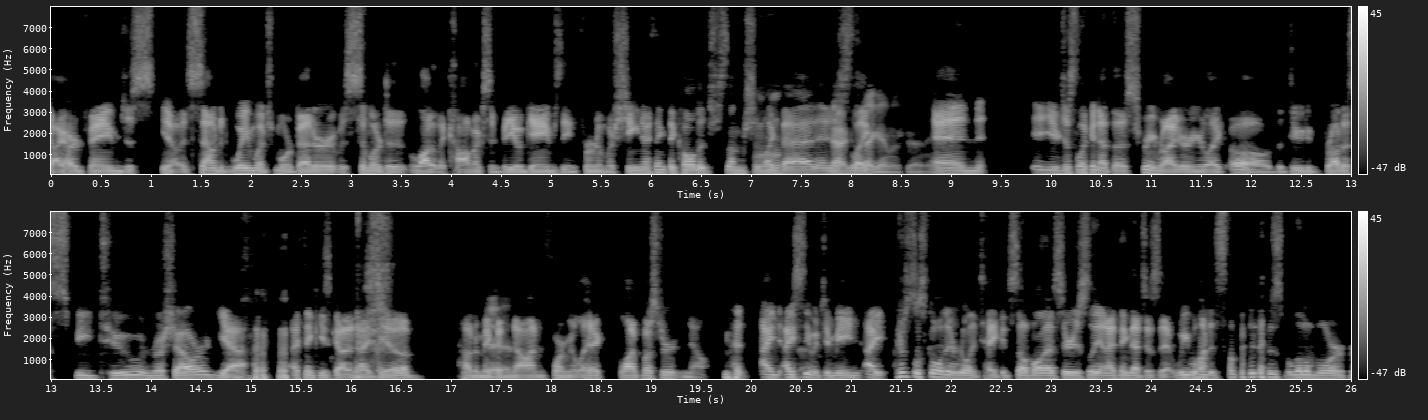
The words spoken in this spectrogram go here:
Die Hard fame. Just you know, it sounded way much more better. It was similar to a lot of the comics and video games. The Infernal Machine, I think they called it some shit like Mhm. that. And That, it's like, that game was good. yeah. and Eh, you're just looking at the screenwriter and you're like, oh, the dude who brought us Speed Two and Rush Hour. Yeah, I, think he's got an idea of how to make Yeah. a non-formulaic blockbuster. No, but I I see what you mean. I Crystal Skull didn't really take itself all that seriously, and I think that's just it. We wanted something that was a little more.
